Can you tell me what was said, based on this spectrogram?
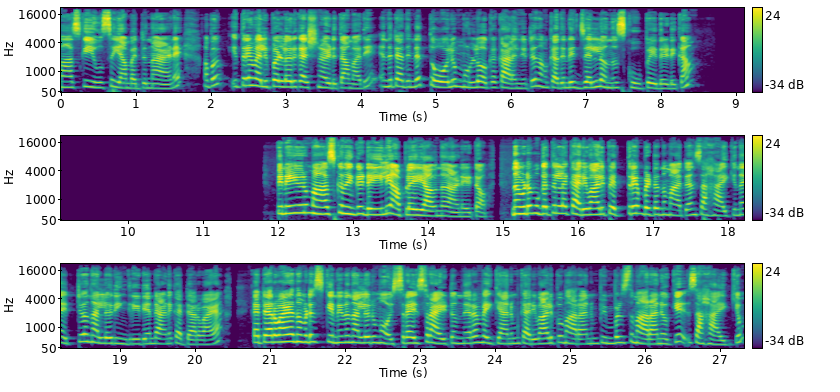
മാസ്ക് യൂസ് ചെയ്യാൻ പറ്റുന്നതാണ്. അപ്പം ഇത്രയും വലിപ്പമുള്ള ഒരു കഷ്ണം എടുത്താൽ മതി. എന്നിട്ട് അതിന്റെ തോലും മുള്ളും ഒക്കെ കളഞ്ഞിട്ട് നമുക്ക് അതിന്റെ ജെല്ലൊന്ന് സ്കൂപ്പ് ചെയ്തെടുക്കാം. പിന്നെ ഈ ഒരു മാസ്ക് നിങ്ങൾക്ക് ഡെയിലി അപ്ലൈ ചെയ്യാവുന്നതാണ് കേട്ടോ. നമ്മുടെ മുഖത്തുള്ള കരിവാളിപ്പ് എത്രയും പെട്ടെന്ന് മാറ്റാൻ സഹായിക്കുന്ന ഏറ്റവും നല്ലൊരു ഇൻഗ്രീഡിയന്റ് ആണ് കറ്റാർവാഴ. കറ്റാർവാഴ നമ്മുടെ സ്കിന്നിന് നല്ലൊരു മോയ്സ്ചറൈസർ ആയിട്ടും നിറം വയ്ക്കാനും കരിവാളിപ്പ് മാറാനും പിമ്പിൾസ് മാറാനും ഒക്കെ സഹായിക്കും.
